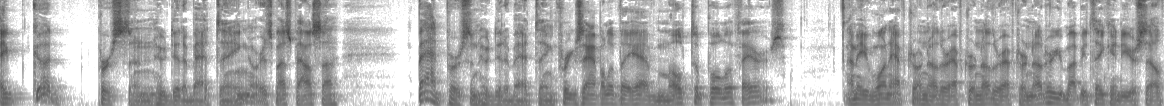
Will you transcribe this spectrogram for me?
a good person who did a bad thing, or is my spouse a bad person who did a bad thing. For example, if they have multiple affairs, I mean, one after another, after another, after another, you might be thinking to yourself,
